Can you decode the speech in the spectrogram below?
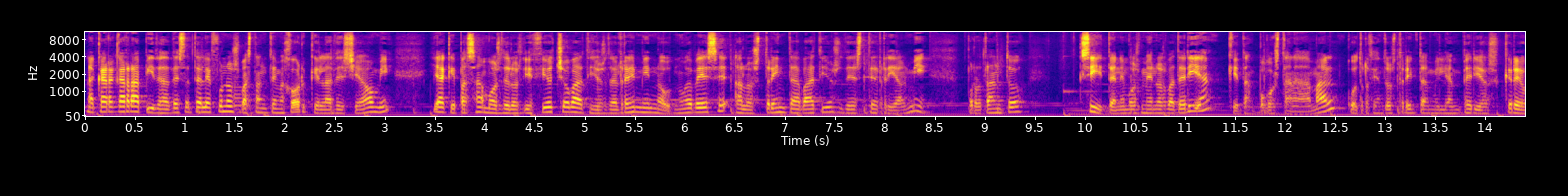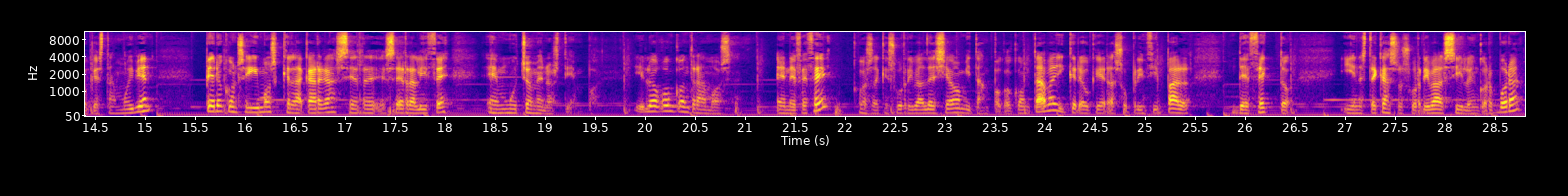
la carga rápida de este teléfono es bastante mejor que la de Xiaomi, ya que pasamos de los 18 vatios del Redmi Note 9S a los 30 vatios de este Realme. Por lo tanto, sí, tenemos menos batería, que tampoco está nada mal, 430 mAh creo que está muy bien, pero conseguimos que la carga se, se realice en mucho menos tiempo. Y luego encontramos NFC, cosa que su rival de Xiaomi tampoco contaba y creo que era su principal defecto y en este caso su rival sí lo incorpora,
